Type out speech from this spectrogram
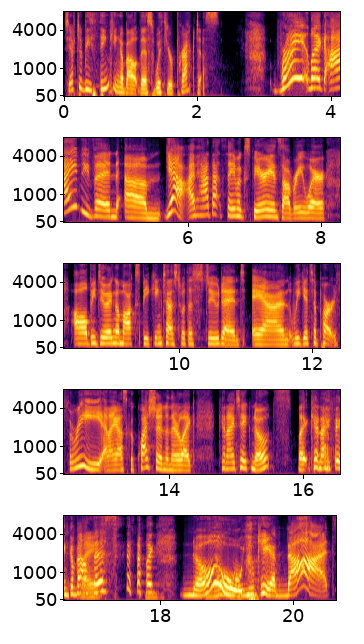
So you have to be thinking about this with your practice. Right? Like I've even um yeah, I've had that same experience Aubrey where I'll be doing a mock speaking test with a student and we get to part 3 and I ask a question and they're like, "Can I take notes? Like can I think about right. this?" I'm like, no, "No, you cannot."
